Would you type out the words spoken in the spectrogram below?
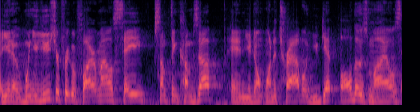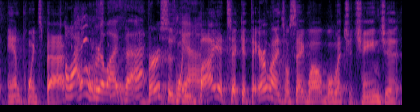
you know, when you use your frequent flyer miles, say something comes up and you don't want to travel, you get all those miles and points back. Oh, I didn't oh, realize good. that. Versus when yeah. you buy a ticket, the airlines will say, well, we'll let you change it,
